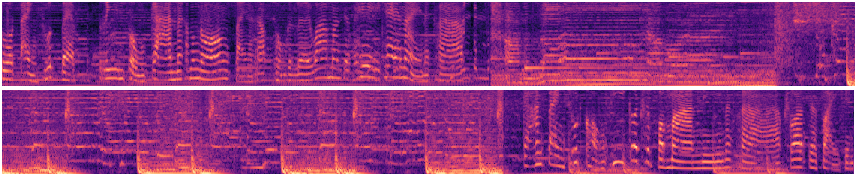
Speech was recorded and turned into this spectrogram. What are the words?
ตัวแต่งชุดแบบตรีมสงการนะครับน้องๆไปรับชมกันเลยว่ามันจะเท่แค่ไหนนะครับ การแต่งชุดของพี่ก็จะประมาณนี้นะครับ ก็จะใส่เป็น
